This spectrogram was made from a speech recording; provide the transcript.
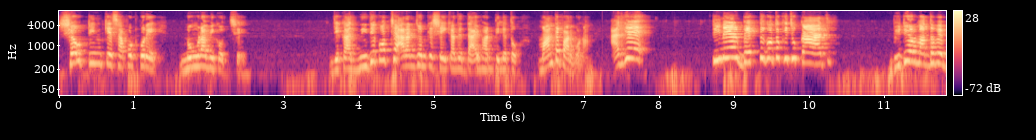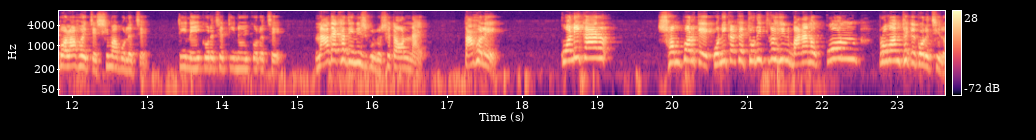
সেও টিনকে সাপোর্ট করে নোংরামি করছে। যে কাজ নিজে করছে আর একজনকে সেই কাজের দায়ভার দিলে তো মানতে পারব না। আজকে টিনের ব্যক্তিগত কিছু কাজ ভিডিওর মাধ্যমে বলা হয়েছে, সীমা বলেছে। টিন এই করেছে, টিন ওই করেছে। না দেখা জিনিসগুলো, সেটা অন্যায়। তাহলে কণিকার সম্পর্কে, কণিকাকে চরিত্রহীন বানানো কোন প্রমাণ থেকে করেছিল?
